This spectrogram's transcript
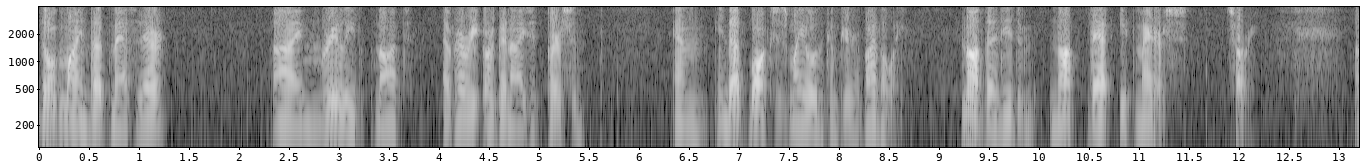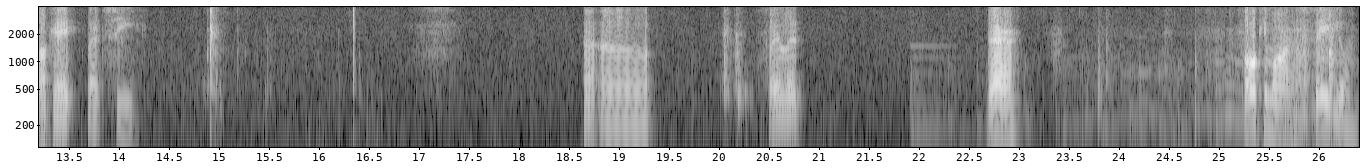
don't mind that mess there. I'm really not a very organized person. And in that box is my old computer, by the way. Not that it not that it matters. Sorry. Okay, let's see. Uh-oh. Fail it. There. Pokemon Stadium.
